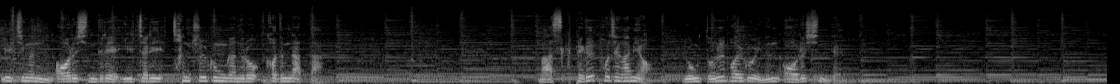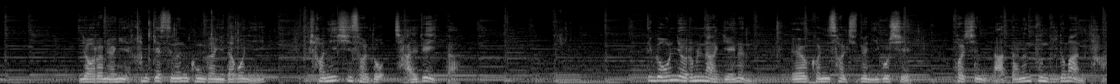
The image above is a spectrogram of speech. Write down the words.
1층은 어르신들의 일자리 창출 공간으로 거듭났다. 마스크팩을 포장하며 용돈을 벌고 있는 어르신들. 여러 명이 함께 쓰는 공간이다 보니 편의 시설도 잘 돼 있다. 뜨거운 여름을 나기에는 에어컨이 설치된 이곳이 훨씬 낫다는 분들도 많다.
